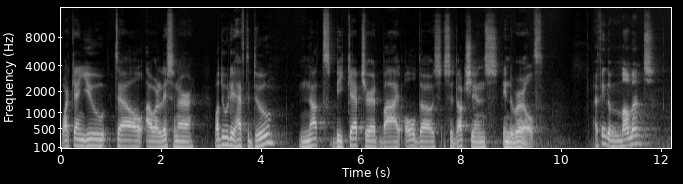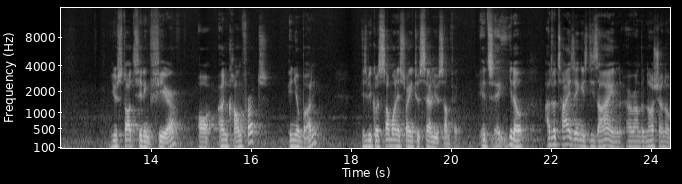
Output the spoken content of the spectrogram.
What can you tell our listener? What do they have to do not be captured by all those seductions in the world? I think the moment you start feeling fear or uncomfort in your body is because someone is trying to sell you something. It's, uh, you know, advertising is designed around the notion, or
